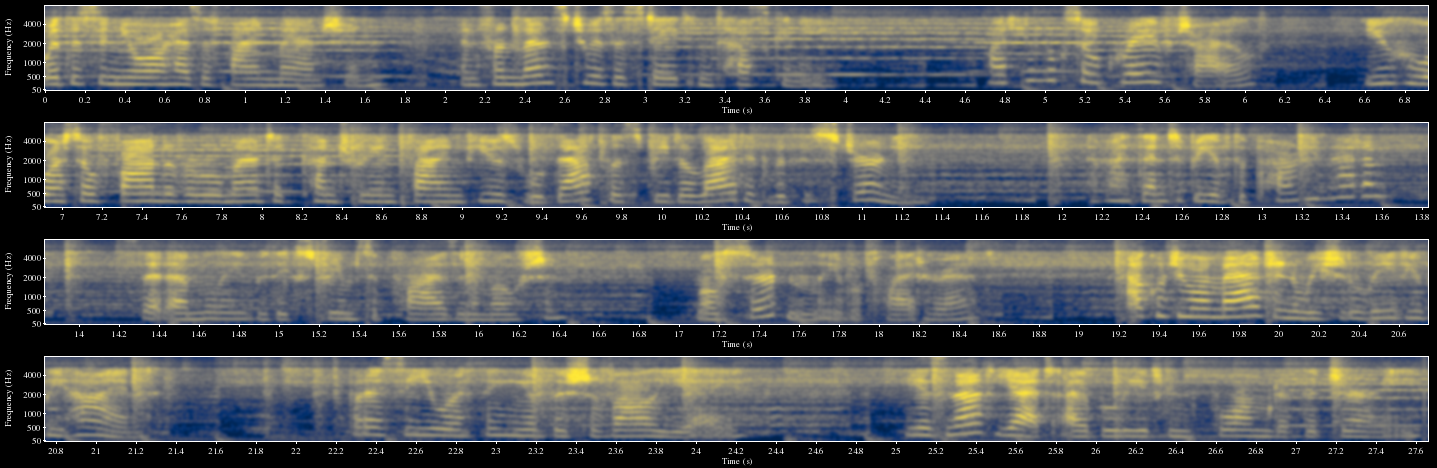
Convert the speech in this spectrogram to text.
"where the Signor has a fine mansion, and from thence to his estate in Tuscany. Why do you look so grave, child? You who are so fond of a romantic country and fine views will doubtless be delighted with this journey." "Am I then to be of the party, madam?" said Emily, with extreme surprise and emotion. "Most certainly," replied her aunt. "How could you imagine we should leave you behind? But I see you are thinking of the Chevalier. He is not yet, I believe, informed of the journey,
